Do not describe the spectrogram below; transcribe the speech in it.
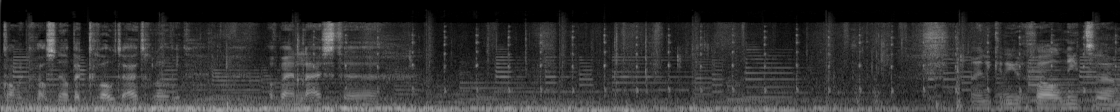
kwam ik wel snel bij quote uit, geloof ik. Of bij een lijst. waarin ik in ieder geval niet. ehm,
